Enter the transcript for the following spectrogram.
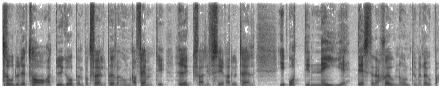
tror du det tar att bygga upp en portfölj på över 150 högkvalificerade hotell i 89 destinationer runt om i Europa.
